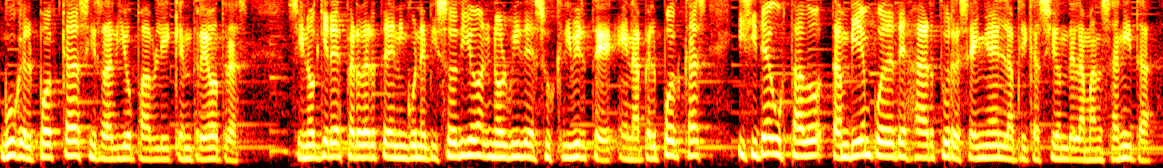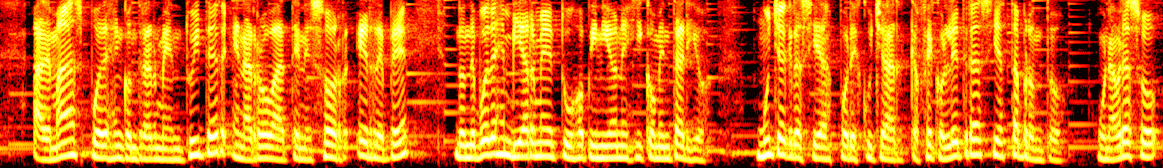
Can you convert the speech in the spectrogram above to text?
Google Podcast y Radio Public, entre otras. Si no quieres perderte ningún episodio, no olvides suscribirte en Apple Podcast y si te ha gustado, también puedes dejar tu reseña en la aplicación de la manzanita. Además, puedes encontrarme en Twitter en arroba tenesorrp, donde puedes enviarme tus opiniones y comentarios. Muchas gracias por escuchar Café con Letras y hasta pronto. Un abrazo.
